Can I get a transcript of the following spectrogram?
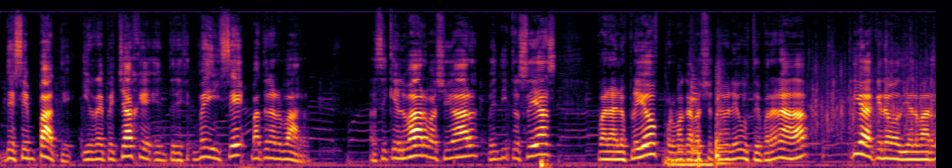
desempate y repechaje entre B y C, va a tener VAR. Así que el VAR va a llegar, bendito seas, para los playoffs, por más que a Rayote no le guste para nada. Diga que lo odia el VAR.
